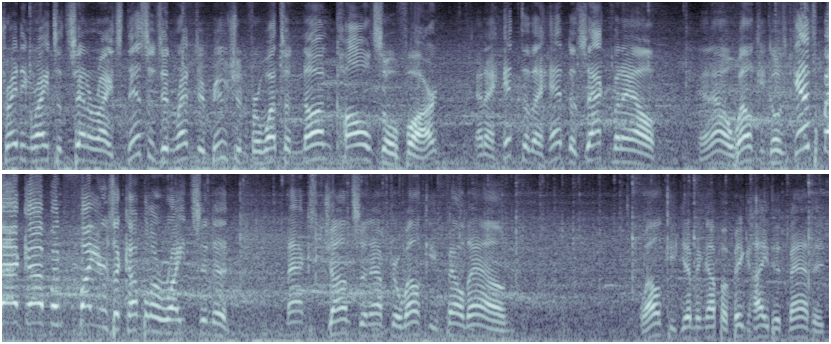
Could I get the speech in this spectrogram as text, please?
trading rights at center rights. This is in retribution for what's a non-call so far, and a hit to the head to Zach Vanel. And now Welke goes, gets back up and fires a couple of rights into Max Johnson after Welke fell down. Welke giving up a big height advantage,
